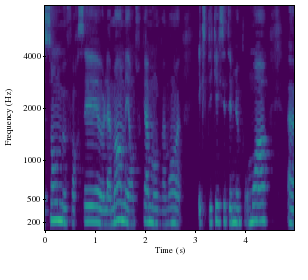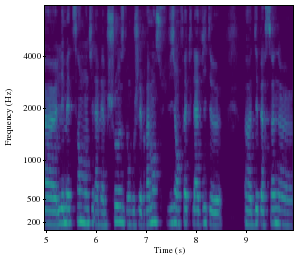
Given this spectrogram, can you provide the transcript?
sans me forcer la main, mais en tout cas m'ont vraiment expliqué que c'était mieux pour moi. les médecins m'ont dit la même chose, donc j'ai vraiment suivi en fait l'avis de euh, des personnes euh,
